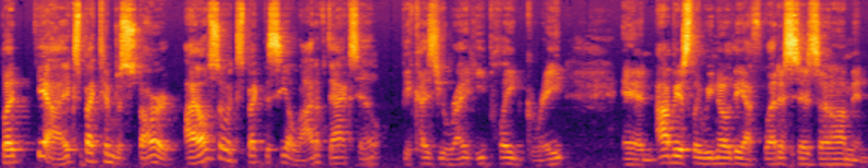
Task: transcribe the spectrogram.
But yeah, I expect him to start. I also expect to see a lot of Dax Hill because you're right, he played great. And obviously, we know the athleticism and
